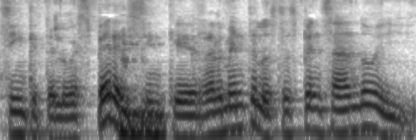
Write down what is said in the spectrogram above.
sin que te lo esperes, sin que realmente lo estés pensando y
